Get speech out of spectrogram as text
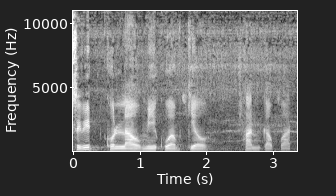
ชีวิตคนเรามีความเกี่ยวพันกับวัด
